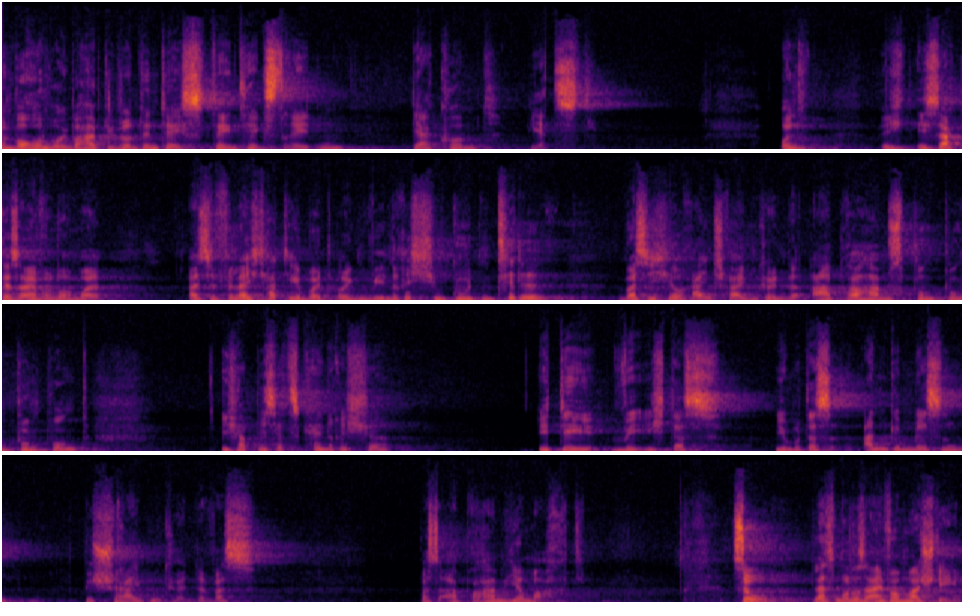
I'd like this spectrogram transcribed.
Und warum wir überhaupt über den Text, den Text reden, der kommt jetzt. Und ich, ich sage das einfach nochmal. Also vielleicht hat jemand irgendwie einen richtig guten Titel, was ich hier reinschreiben könnte. Abrahams Punkt, Punkt, Punkt, Punkt. Ich habe bis jetzt keine richtige Idee, wie ich das, wie man das angemessen beschreiben könnte, was, was Abraham hier macht. So, lassen wir das einfach mal stehen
